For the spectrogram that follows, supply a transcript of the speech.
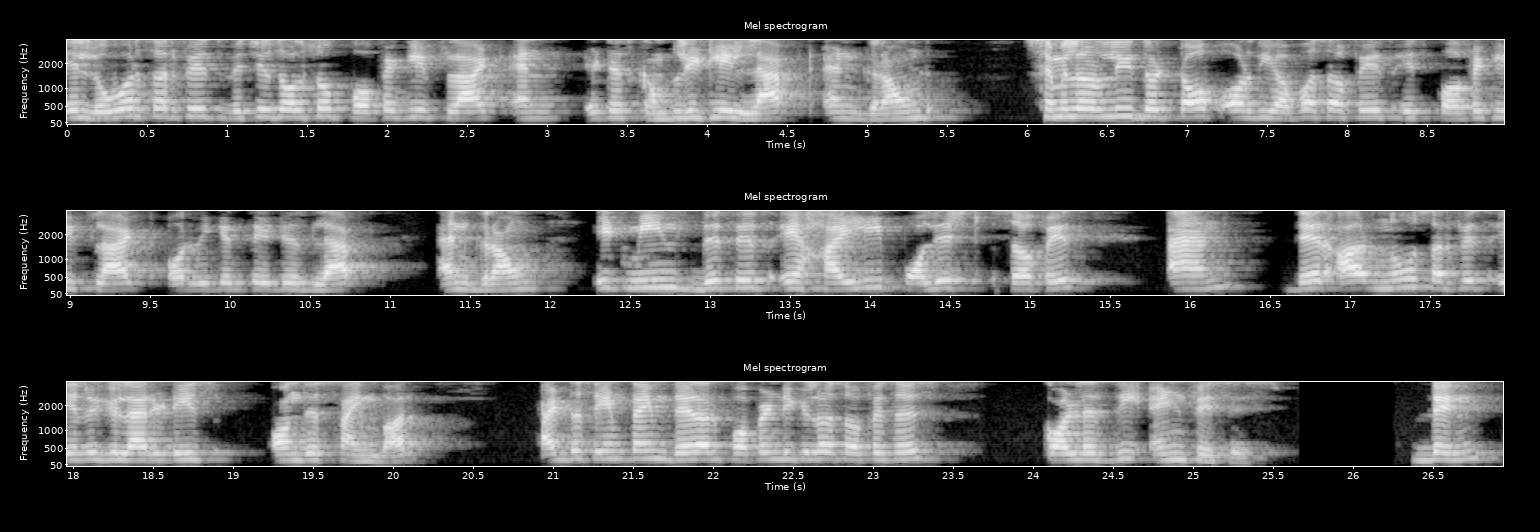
a lower surface which is also perfectly flat and it is completely lapped and ground Similarly, the top or the upper surface is perfectly flat or we can say it is lapped and ground. It means this is a highly polished surface and there are no surface irregularities on this sine bar. At the same time, there are perpendicular surfaces called as the end faces. Then,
